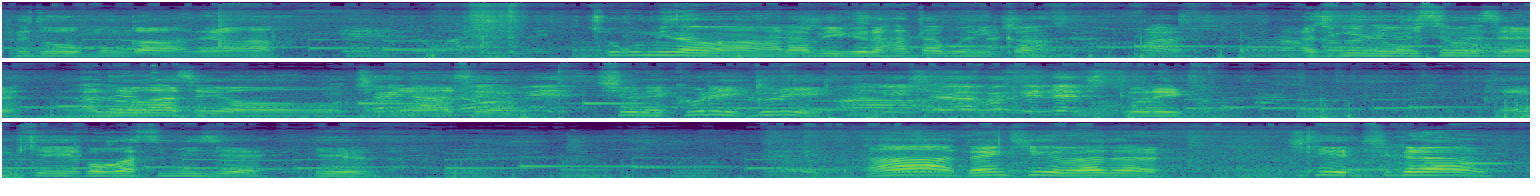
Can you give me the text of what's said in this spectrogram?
그래도 뭔가 내가 조금이나마 아라빅을 하다 보니까 나중에는 웃으면서 안녕하세요. 안녕하세요. 시원해 꾸리. 꾸리. Thank you. 먹었습니다. You. 아, brother. 시, 시크란.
